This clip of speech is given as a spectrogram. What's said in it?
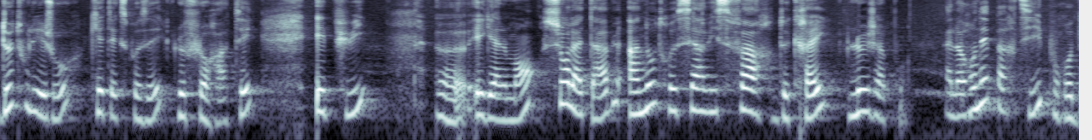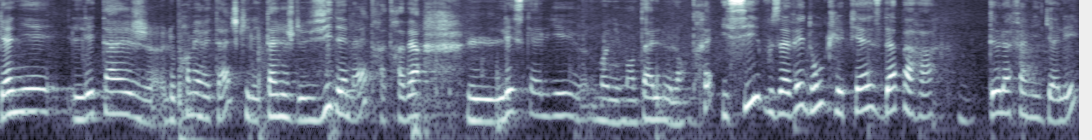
de tous les jours qui est exposé, le floraté, et puis euh, également sur la table un autre service phare de Creil, le Japon. Alors on est parti pour gagner l'étage, le premier étage, qui est l'étage de vie des maîtres, à travers l'escalier monumental de l'entrée. Ici, vous avez donc les pièces d'apparat de la famille Gallet,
